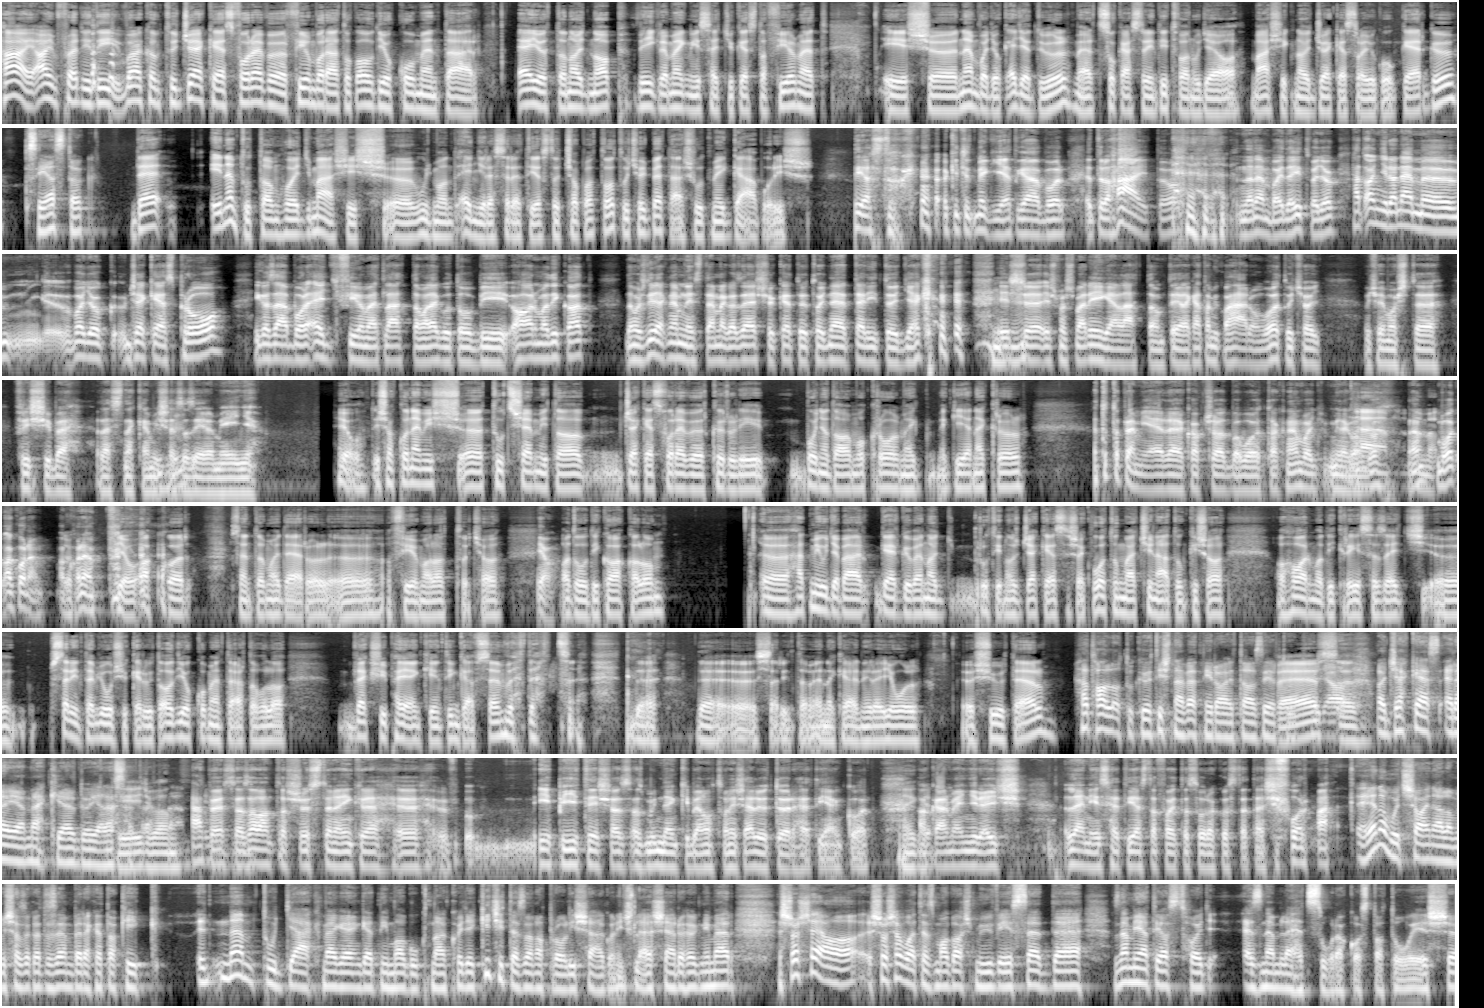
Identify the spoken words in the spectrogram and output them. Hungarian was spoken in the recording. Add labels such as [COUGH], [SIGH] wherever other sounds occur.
Hi, I'm Freddy D. Welcome to Jackass Forever filmbarátok audio kommentár. Eljött a nagy nap, végre megnézhetjük ezt a filmet, és nem vagyok egyedül, mert szokás szerint itt van ugye a másik nagy Jackass rajongó Gergő. Sziasztok! De én nem tudtam, hogy más is úgymond ennyire szereti ezt a csapatot, úgyhogy betársult még Gábor is. Sziasztok! [LAUGHS] Kicsit megijedt Gábor ettől a hájtól. [LAUGHS] Na nem baj, de itt vagyok. Hát annyira nem vagyok Jackass Pro, igazából egy filmet láttam, a legutóbbi a harmadikat, de most direkt nem néztem meg az első kettőt, hogy ne terítődjek, mm-hmm. [LAUGHS] és, és most már régen láttam tényleg, hát amikor három volt, úgyhogy, úgyhogy most frissibe lesz nekem is mm-hmm. ez az élmény. Jó, és akkor nem is tudsz semmit a Jackass Forever körüli bonyodalmokról, meg, meg ilyenekről. Hát ott a premierrel kapcsolatban voltak, nem? Vagy mire gondolsz? Nem, nem? nem? Volt? Akkor nem? Akkor nem? Jó, akkor szerintem majd erről a film alatt, hogyha Jó. adódik alkalom. Hát mi ugyebár Gergőben nagy rutinos jackass voltunk, már csináltunk is a, a harmadik részhez egy szerintem jól sikerült audio kommentárt, ahol a Black Sheep helyenként inkább szenvedett, de, de szerintem ennek elnére jól sült el. Hát hallottuk őt is nevetni rajta azért, persze. hogy a, a Jackass ereje megkérdőjelezhetetlen. Így van. Hát persze, az alantos ösztöneinkre épít, és az, az mindenkiben ott van, és előtörhet ilyenkor. Igen. Akármennyire is lenézheti ezt a fajta szórakoztatási formát. Én amúgy sajnálom is azokat az embereket, akik nem tudják megengedni maguknak, hogy egy kicsit ezen a proliságon is lehessen röhögni, mert sose, a, sose volt ez magas művészet, de ez nem jelenti azt, hogy ez nem lehet szórakoztató, és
